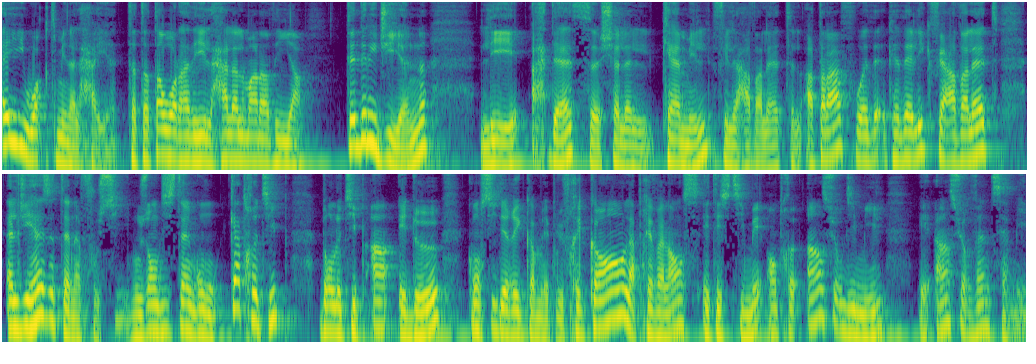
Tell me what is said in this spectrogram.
أي وقت من الحياة. تتطور هذه الحالة المرضية تدريجيا. لأحداث شلل كامل في عضلات الأطراف وكذلك في عضلات الجهاز التنفسي. Nous en distinguons quatre types, dont le type 1 et 2, considérés comme les plus fréquents. La prévalence est estimée entre 1 sur 10 000 et 1 sur 25 000.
